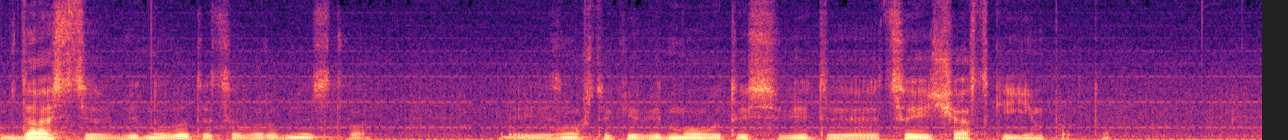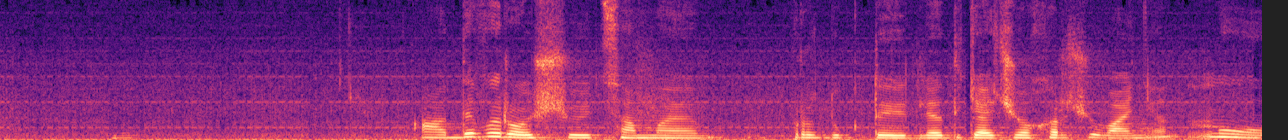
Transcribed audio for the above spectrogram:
вдасться відновити це виробництво і знову ж таки відмовитись від е, цієї частки імпорту. А де вирощують саме продукти для дитячого харчування? Ну,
